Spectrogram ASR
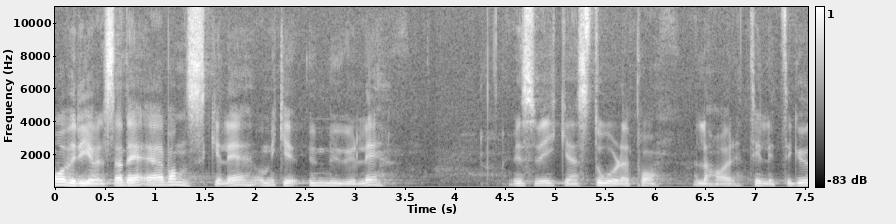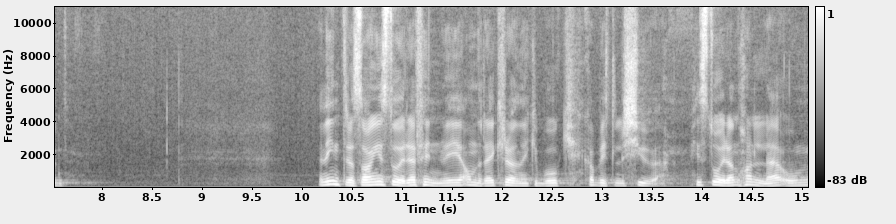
Overgivelse det er vanskelig, om ikke umulig, hvis vi ikke stoler på eller har tillit til Gud. En interessant historie finner vi i andre krønikebok, kapittel 20. Historien handler om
